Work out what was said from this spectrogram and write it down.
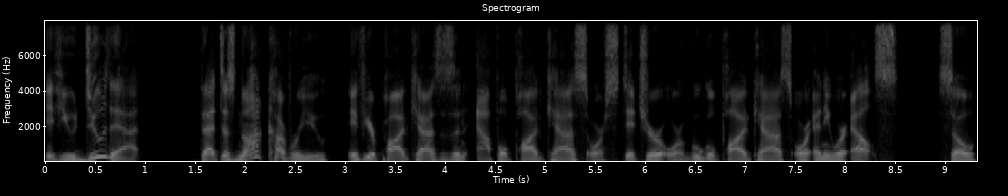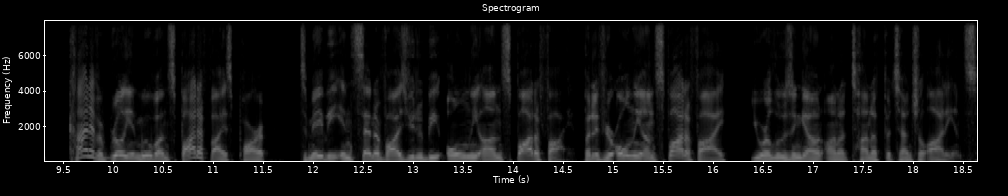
if you do that, that does not cover you if your podcast is an Apple Podcast or Stitcher or Google Podcasts or anywhere else. So, kind of a brilliant move on Spotify's part to maybe incentivize you to be only on Spotify. But if you're only on Spotify, you are losing out on a ton of potential audience.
